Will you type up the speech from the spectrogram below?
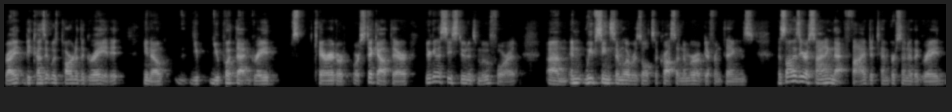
right because it was part of the grade it you know you you put that grade carrot or, or stick out there you're going to see students move for it um, and we've seen similar results across a number of different things as long as you're assigning that five to 10% of the grade,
